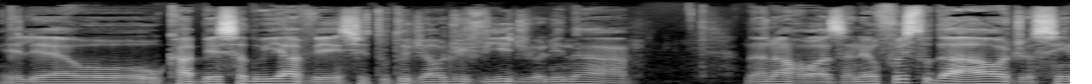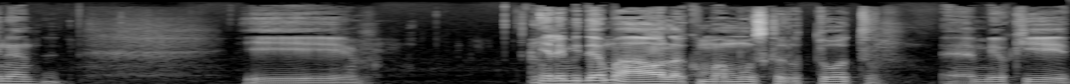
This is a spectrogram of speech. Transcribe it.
Ele é o, o cabeça do IAV, Instituto de Áudio e Vídeo, ali na, na Ana Rosa, né? Eu fui estudar áudio, assim, né? E ele me deu uma aula com uma música do Toto, é, meio que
